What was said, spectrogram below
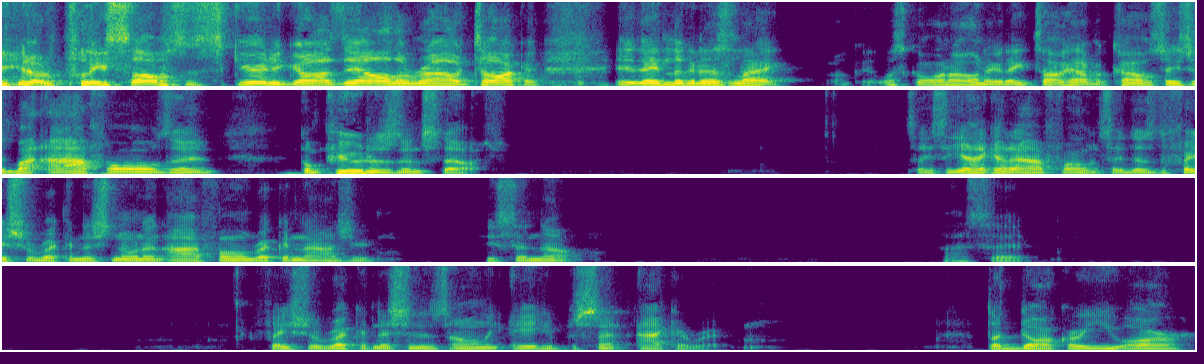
you know, the police officers, security guards, they're all around talking. They look at us like, okay, what's going on here? They talk, have a conversation about iPhones and computers and stuff. So he said, yeah, I got an iPhone. Say, does the facial recognition on an iPhone recognize you? He said, no. I said, facial recognition is only 80% accurate. The darker you are,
